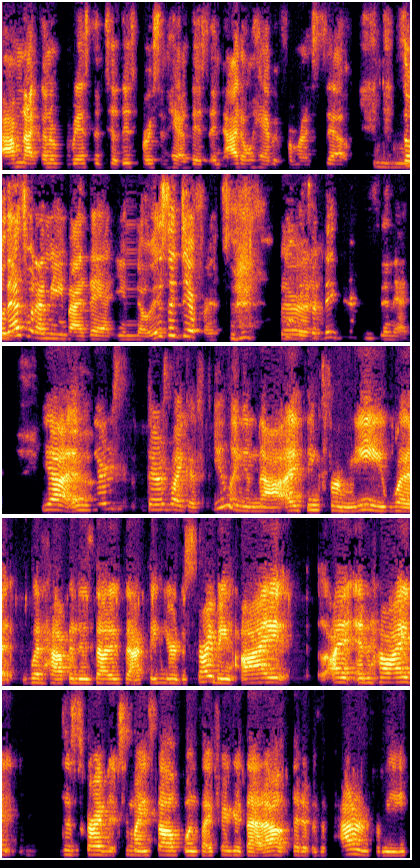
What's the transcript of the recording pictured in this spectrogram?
I'm not gonna rest until this person have this and I don't have it for myself. Mm-hmm. So that's what I mean by that, you know, it's a difference. There it's a big difference in that. Yeah, yeah, and there's there's like a feeling in that. I think for me what what happened is that exact thing you're describing. I I and how I described it to myself once I figured that out that it was a pattern for me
